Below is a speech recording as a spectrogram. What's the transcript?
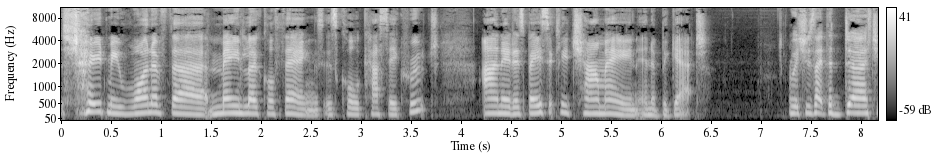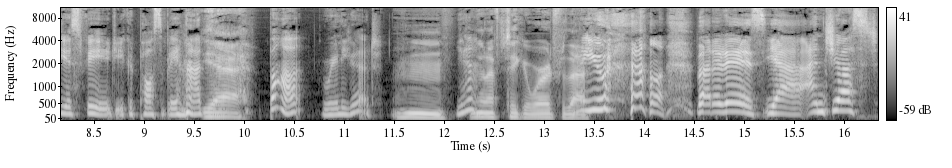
showed me one of the main local things is called casse croûte, and it is basically chow mein in a baguette, which is like the dirtiest food you could possibly imagine. Yeah. But really good. Hmm. Yeah. I'm gonna have to take your word for that. You will, but it is, yeah. And just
